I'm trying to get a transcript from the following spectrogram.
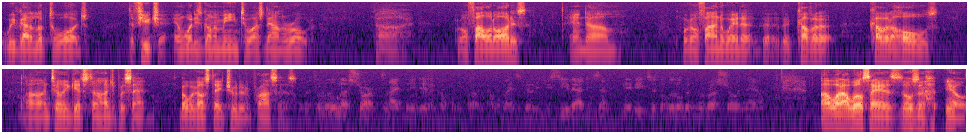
we've got to look towards the future and what he's going to mean to us down the road. Uh, we're going to follow the orders, and um, we're going to find a way to, to, cover the cover the holes uh, until he gets to 100%. But we're going to stay true to the process. He looked a little less sharp tonight than he did a couple, uh, a couple nights ago. Did you see that? You said maybe it's just a little bit of the rush showing now. Uh, what I will say is those are, you know,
